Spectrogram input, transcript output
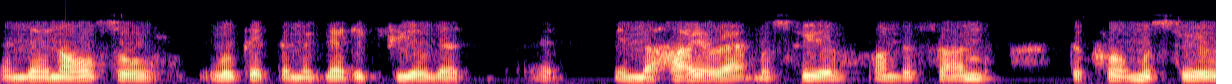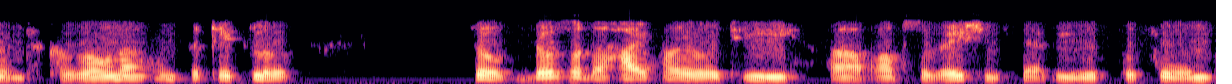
and then also look at the magnetic field at, at, in the higher atmosphere on the sun, the chromosphere and the corona in particular. So those are the high priority uh, observations that we would perform.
